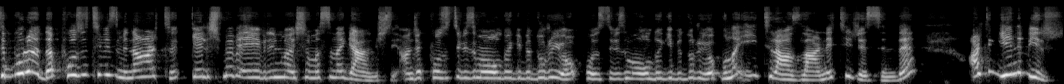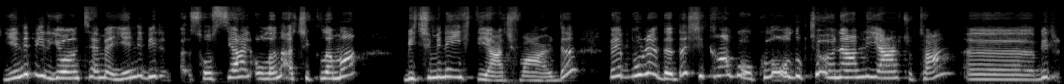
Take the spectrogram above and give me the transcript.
İşte burada pozitivizmin artık gelişme ve evrilme aşamasına gelmişti. Ancak pozitivizm olduğu gibi duruyor. Pozitivizm olduğu gibi duruyor. Buna itirazlar neticesinde artık yeni bir yeni bir yönteme, yeni bir sosyal olanı açıklama biçimine ihtiyaç vardı ve burada da Chicago Okulu oldukça önemli yer tutan e, bir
